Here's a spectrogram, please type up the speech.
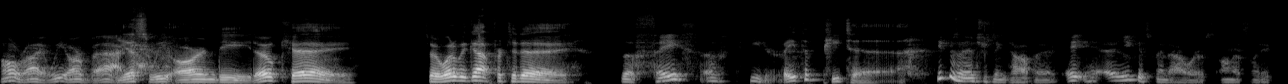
All right, we are back. Yes, we are indeed. Okay. So what do we got for today? The faith of Peter. Faith of Peter. Peter's an interesting topic. It- you could spend hours, honestly.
